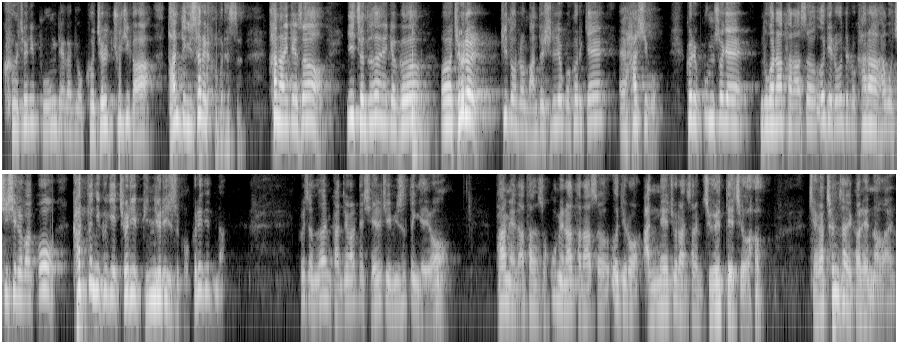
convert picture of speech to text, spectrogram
그 절이 부흥돼 가지고 그 절 주지가 단독 이사를 가버렸어. 하나님께서 이 전도사님께 그 어, 절을 기도로 만드시려고 그렇게 하시고 그리고 꿈속에 누가 나타나서 어디로 어디로 가라 하고 지시를 받고 갔더니 그게 절이 빈혈이 있었고 그래 됐나. 그 전도사님 간증할 때 제일 재미있었던 게요. 밤에 나타나서 꿈에 나타나서 어디로 안내주라는 사람이 저였대 저. 제가 천사 역할을 했나 봐요.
